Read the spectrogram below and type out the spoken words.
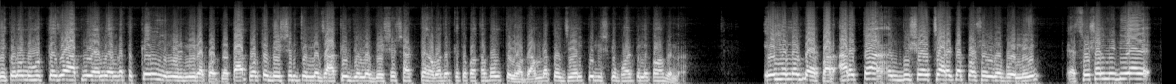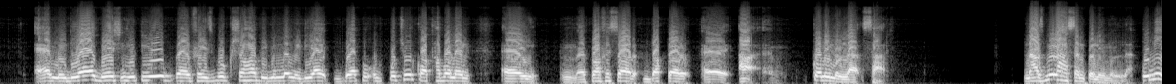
যে কোনো মুহূর্তে যে আপনি আমি আমরা তো কেউ নিরাপদ না। তারপর তো দেশের জন্য, জাতির জন্য, দেশের স্বার্থে আমাদেরকে তো কথা বলতেই হবে। আমরা তো জেল, পুলিশকে ভয় পেলে তো হবে না। এই হলো ব্যাপার। আরেকটা বিষয় হচ্ছে, আরেকটা প্রসঙ্গ বলি। সোশ্যাল মিডিয়ায় মিডিয়ায় বেশ ইউটিউব ফেসবুক সহ বিভিন্ন মিডিয়ায় প্রচুর কথা বলেন এই professor doctor Kalimullah sir. Nazmul Hasan Kalimullah. উনি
